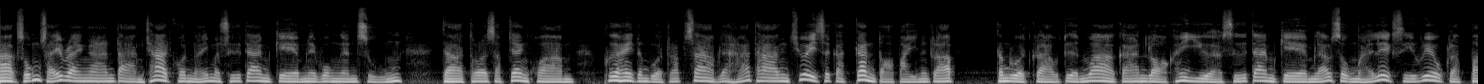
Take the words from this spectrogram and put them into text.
หากสงสัยแรงงานต่างชาติคนไหนมาซื้อแต้มเกมในวงเงินสูง จะโทรศัพท์แจ้งความเพื่อให้ตำรวจรับทราบและหาทางช่วยสกัดกั้นต่อไปนะครับตำรวจกล่าวเตือนว่าการหลอกให้เหยื่อซื้อแต้มเกม แล้วส่งหมายเลขซีเรียลกลับไป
